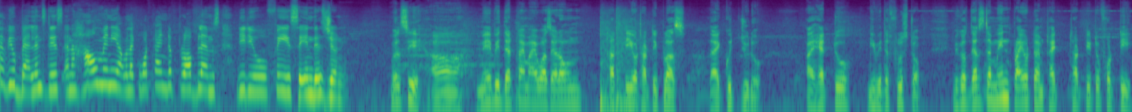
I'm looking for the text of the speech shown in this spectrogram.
have you balanced this and how many like what kind of problems did you face in this journey Well, see, uh, maybe that time I was around 30 or 30 plus. I quit judo. I had to give it a full stop because that's the main prior time 30 to 40,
